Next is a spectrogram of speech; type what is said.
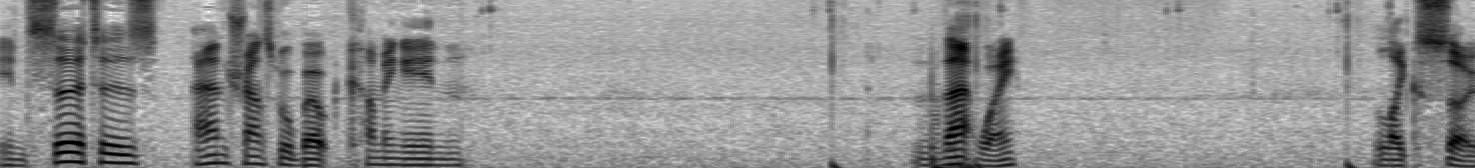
inserters and transport belt coming in that way. Like so.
